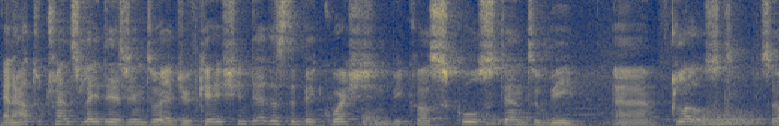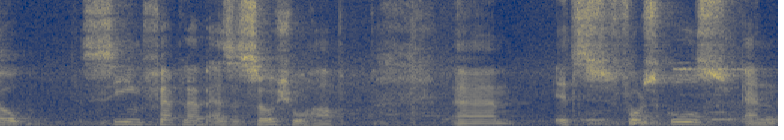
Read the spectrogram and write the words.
and how to translate this into education, that is the big question, because schools tend to be uh, closed. So seeing FabLab as a social hub, um, it's for schools, and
